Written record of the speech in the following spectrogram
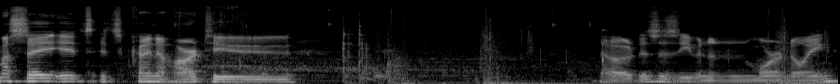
Must say it's it's kind of hard to. Oh, this is even more annoying.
